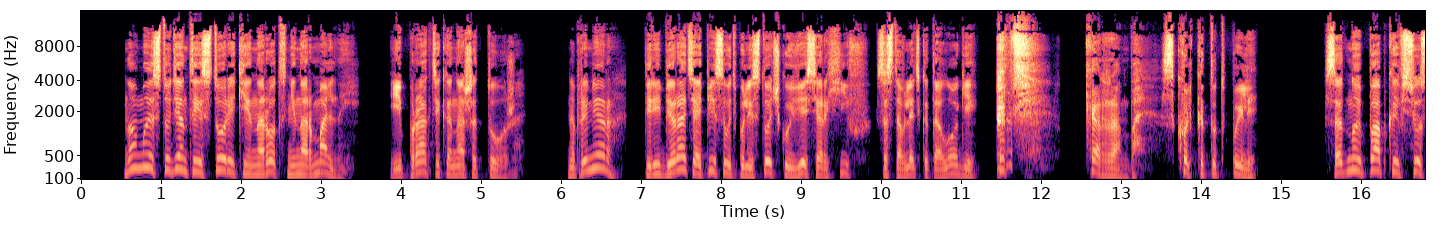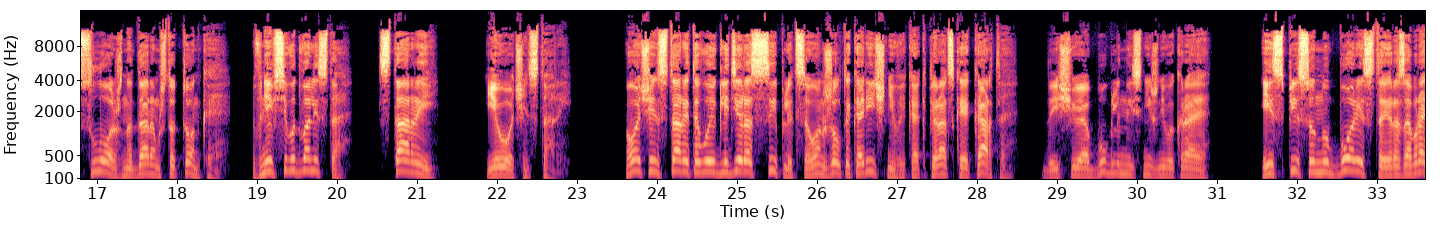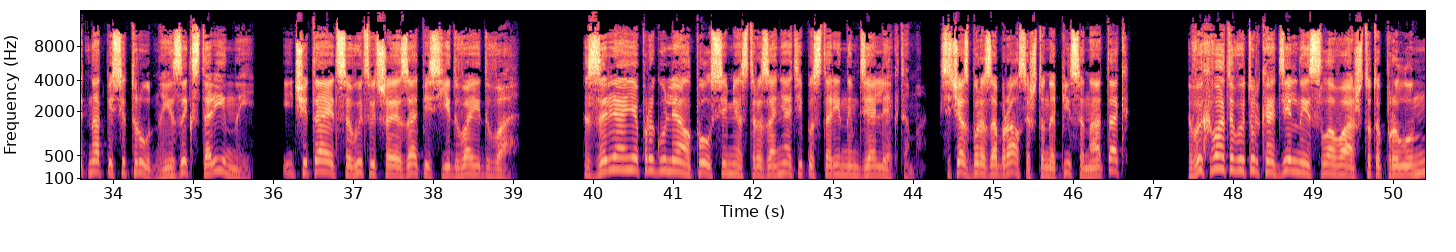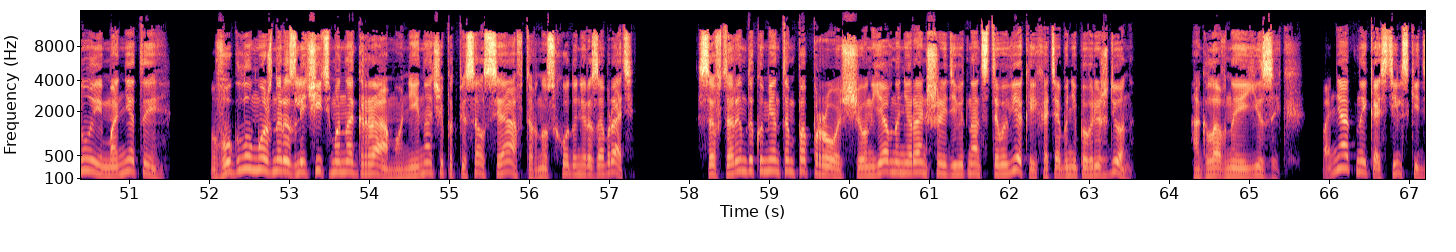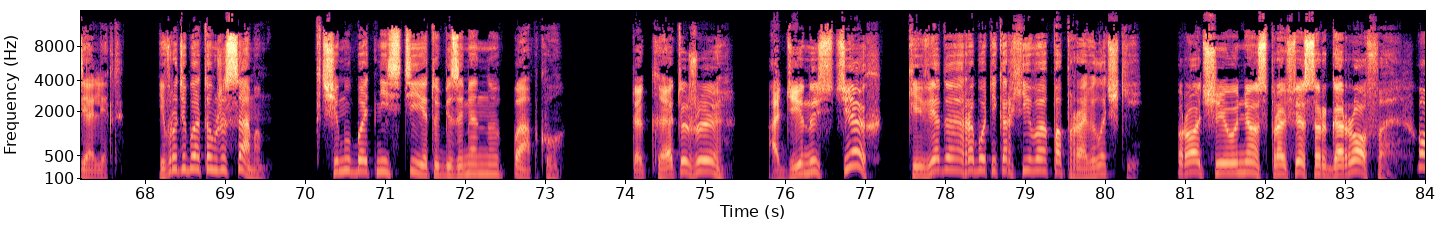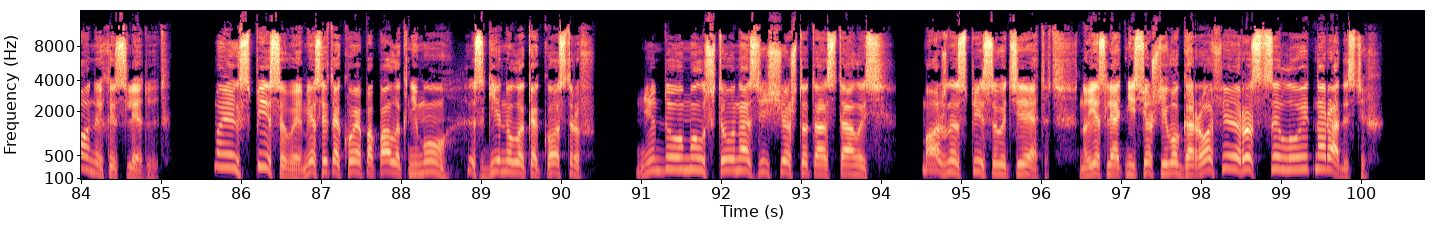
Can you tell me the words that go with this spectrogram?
Но мы, студенты-историки, народ ненормальный. И практика наша тоже. Например, перебирать и описывать по листочку весь архив, составлять каталоги. Карамба, сколько тут пыли. С одной папкой все сложно, даром что тонкое. В ней всего два листа. Старый и очень старый. Очень старый того и гляди рассыплется, он желто-коричневый, как пиратская карта, да еще и обугленный с нижнего края. И списан убористо, и разобрать надписи трудно, язык старинный, и читается выцветшая запись едва-едва. Зря я прогулял полсеместра занятий по старинным диалектам. Сейчас бы разобрался, что написано, а так... Выхватываю только отдельные слова, что-то про луну и монеты. В углу можно различить монограмму, не иначе подписался автор, но сходу не разобрать. Со вторым документом попроще, он явно не раньше XIX века и хотя бы не поврежден. А главное — язык. Понятный кастильский диалект. И вроде бы о том же самом. К чему бы отнести эту безымянную папку? «Так это же один из тех!» Киведа, работник архива, поправил очки. «Прочие унес профессор Горофа, он их исследует. Мы их списываем, если такое попало к нему, сгинуло как остров. Не думал, что у нас еще что-то осталось. Можно списывать и этот, но если отнесешь его Горофе, расцелует на радостях».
